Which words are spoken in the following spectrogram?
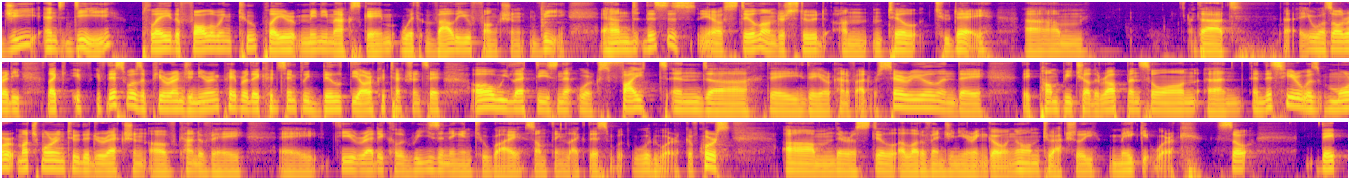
G and D play the following two-player minimax game with value function v. And this is, you know, still understood un until today um, that it was already like if, if this was a pure engineering paper they could simply build the architecture and say oh we let these networks fight and uh, they they are kind of adversarial and they they pump each other up and so on. And and this here was more much more into the direction of kind of a a theoretical reasoning into why something like this would work. Of course um, there is still a lot of engineering going on to actually make it work. So they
